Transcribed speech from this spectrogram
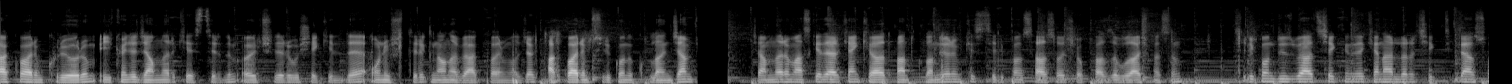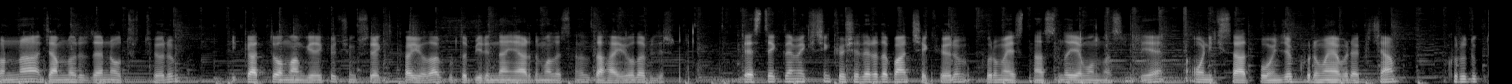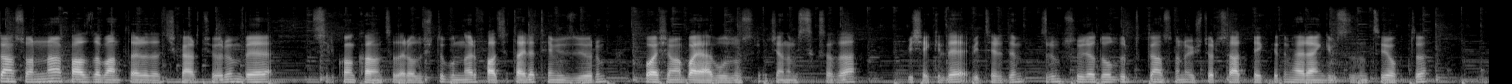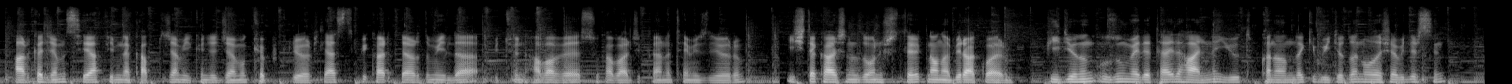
Akvaryum kuruyorum. İlk önce camları kestirdim. Ölçüleri bu şekilde. 13 litrelik nano bir akvaryum olacak. Akvaryum silikonu kullanacağım. Camları maskelerken kağıt bant kullanıyorum ki silikon sağa sola çok fazla bulaşmasın. Silikon düz bir hat şeklinde kenarlara çektikten sonra camlar üzerine oturtuyorum. Dikkatli olmam gerekiyor çünkü sürekli kayıyorlar. Burada birinden yardım alırsanız daha iyi olabilir. Desteklemek için köşelere de bant çekiyorum. Kuruma esnasında yamulmasın diye. 12 saat boyunca kurumaya bırakacağım. Kuruduktan sonra fazla bantları da çıkartıyorum ve silikon kalıntıları oluştu. Bunları falçatayla temizliyorum. Bu aşama bayağı bir uzun sürüyor. Canımı sıksa da bir şekilde bitirdim. Sırım suyla doldurduktan sonra 3-4 saat bekledim. Herhangi bir sızıntı yoktu. Arka camı siyah filmle kaplayacağım. İlk önce camı köpüklüyorum. Plastik bir kart yardımıyla bütün hava ve su kabarcıklarını temizliyorum. İşte karşınızda 13 litrelik nano bir akvaryum. Videonun uzun ve detaylı haline YouTube kanalımdaki videodan ulaşabilirsin.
